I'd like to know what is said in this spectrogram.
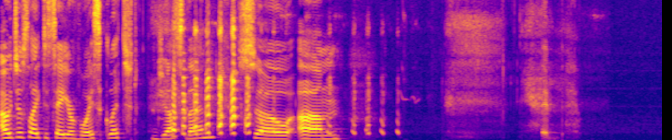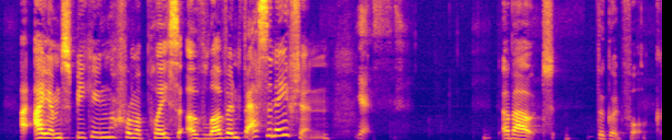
I would just like to say your voice glitched just then. so, um, it- I, I am speaking from a place of love and fascination Yes, about the good folk.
